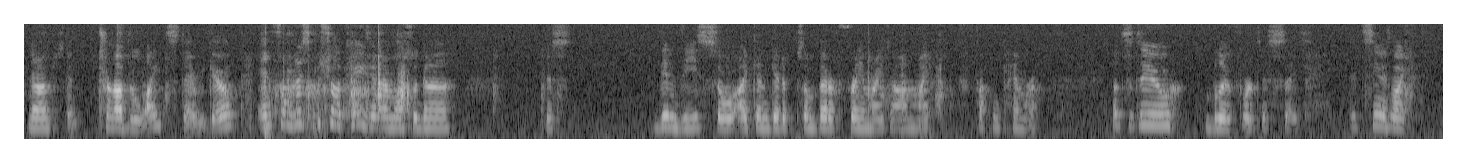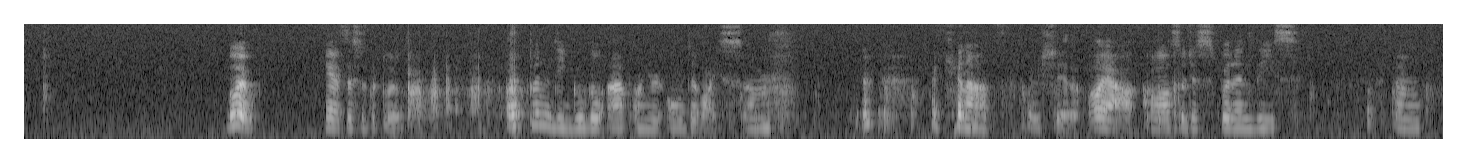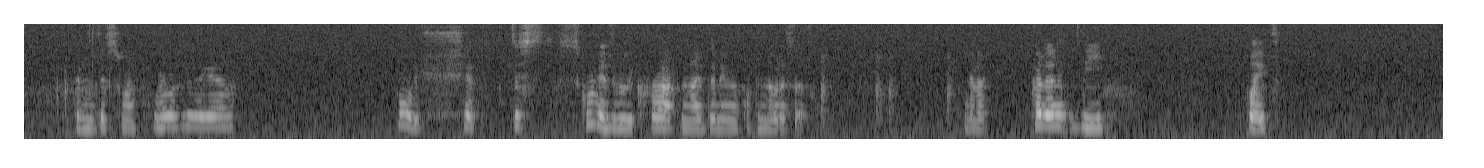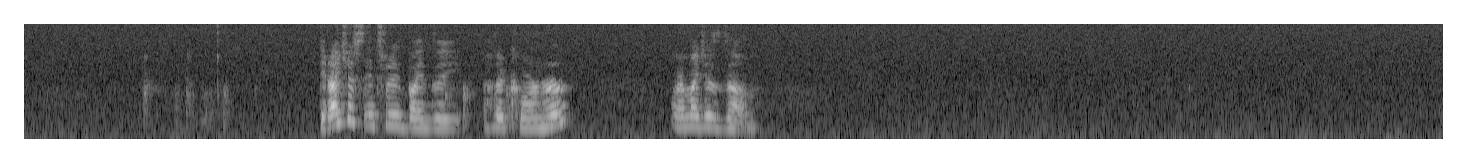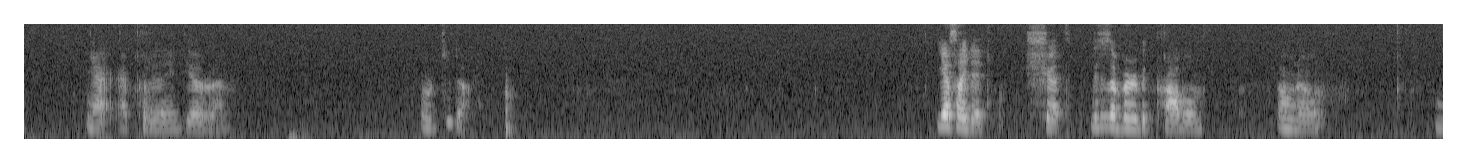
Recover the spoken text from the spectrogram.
Now I'm just gonna turn off the lights. There we go. And for this special occasion, I'm also gonna just dim these so I can get a, some better frame rate on my fucking camera. Let's do blue for this sake. It seems like blue. Yes, this is the blue. Open the Google app on your old device. Um, I cannot. Oh shit. Oh yeah, I'll also just put in these. Um, in this one. Where was it again? Holy shit. This screen is really cracked and I didn't even fucking notice it. I'm gonna put in the plate. Did I just enter it by the other corner? Or am I just dumb? Yeah, I put it in the other end. Or did I? Yes, I did. Shit. This is a very big problem. Oh no.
